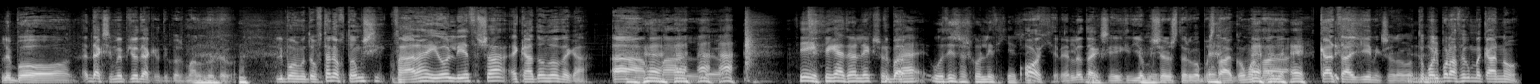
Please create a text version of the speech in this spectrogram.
Λοιπόν, εντάξει, είμαι πιο διακριτικός μάλλον τότε εγώ. λοιπόν, με το που φτάνει 8.30 βαράει όλη η αίθουσα 112. Α, μάλλον. Τι, φύγατε όλοι έξω. Ουδής ασχολήθηκε. Όχι, ρε, λέω εντάξει, έχει δύο μισή ώρε στο εργοποστά ακόμα. Θα, ναι. κάτι θα γίνει, ξέρω εγώ. Το πολύ να φύγουμε κανό.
